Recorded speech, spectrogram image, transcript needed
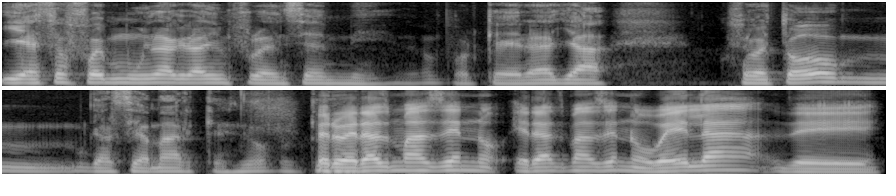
y eso fue una gran influencia en mí, porque era ya sobre todo mm, García Márquez, ¿no? Pero eras más de no, eras más de novela, de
